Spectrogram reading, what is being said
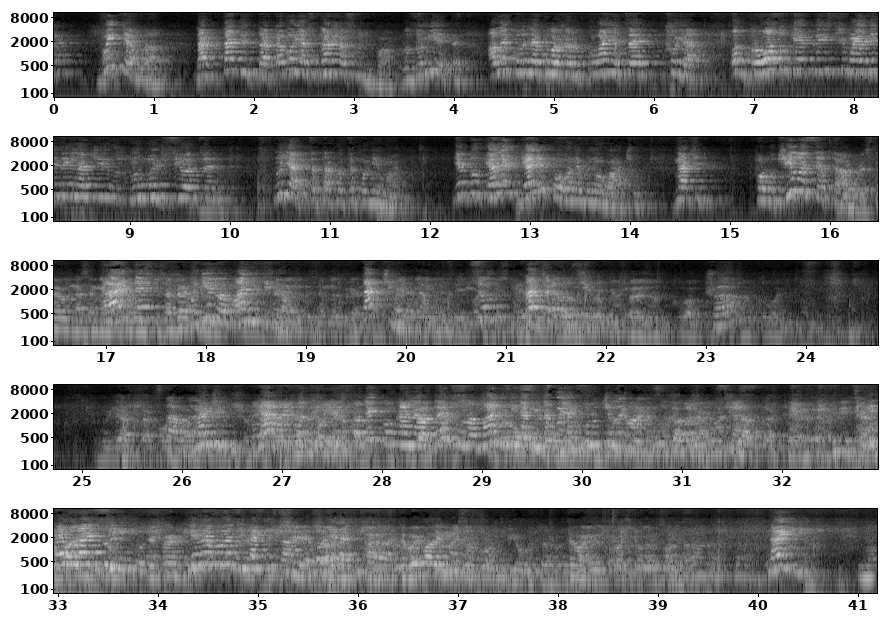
витягла, так, так так, або я наша судьба, розумієте? Але коли не було жеребкування, це що я? От бросок якийсь, чи моя дитина, чи ну ми всі оце. Ну як це так оце понімати? Я, ду- я, я нікого не винувачу. Значить, получилося так. Добре, ставимо на земельну Дайте комісію задачу. мені нормальні ділянки. землепорядок. Так чи ні, Хай Адам? подивиться, і може Все, щось получилось. Що? Ну як так Ставлю. Значить, я хотів ходити, поки не одержу нормальні, як таку, як получили ви. Ну, так, як так? Дивіться, І не Тепер- і не влазі так і Ще, так. ще, а, давай, Буває давай. за комп'ютером. Давай, просто Найдіть. Ну,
